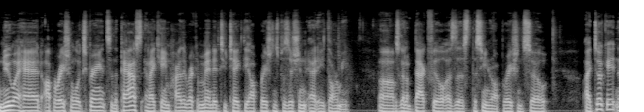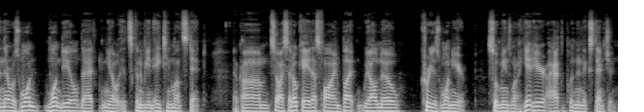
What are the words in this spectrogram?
knew I had operational experience in the past, and I came highly recommended to take the operations position at 8th Army. Uh, I was going to backfill as the, the senior operations, so I took it, and there was one one deal that you know it's going to be an 18 month stint. Um, so I said, okay, that's fine, but we all know Korea's one year, so it means when I get here, I have to put in an extension.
